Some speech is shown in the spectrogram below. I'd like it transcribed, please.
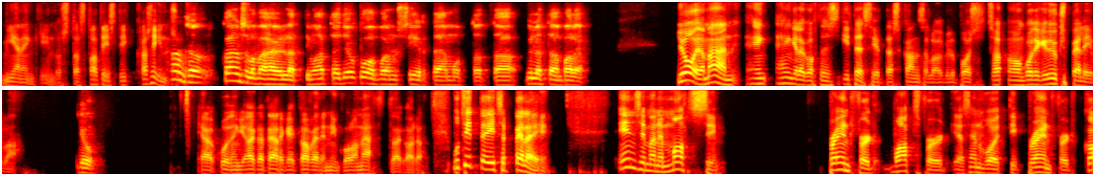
Mielenkiintoista statistiikkaa siinä. Kansalo, kansalo vähän yllätti. Mä ajattelin, että joku on voinut siirtää, mutta tota, yllättävän paljon. Joo, ja mä en henkilökohtaisesti itse siirtäisi kanseloa kyllä pois. Se on kuitenkin yksi peli vaan. Joo. Ja kuitenkin aika tärkeä kaveri, niin kuin ollaan nähty tällä kaudella. Mutta sitten itse peleihin. Ensimmäinen matsi, Brentford Watford, ja sen voitti Brentford 2-1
